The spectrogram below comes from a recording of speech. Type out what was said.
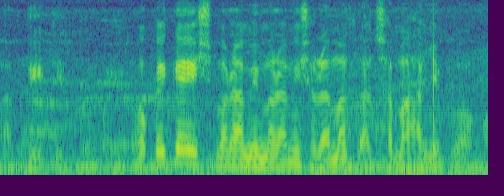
updated po kayo. Okay guys, maraming maraming salamat at samahan niyo po ako.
